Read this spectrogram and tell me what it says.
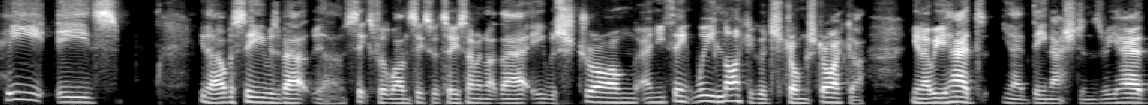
he is, you know, obviously he was about you know six foot one, six foot two, something like that. He was strong, and you think we like a good strong striker. You know, we had you know Dean Ashton's, we had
